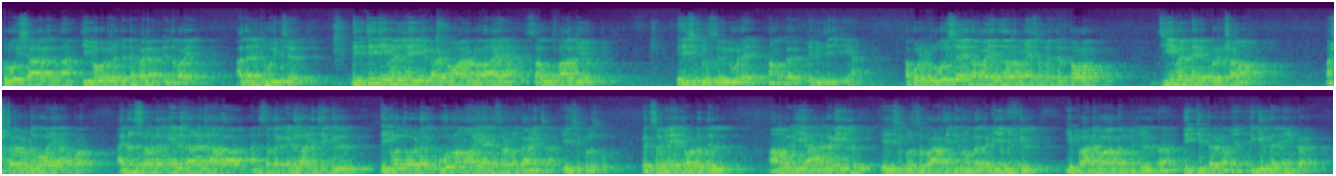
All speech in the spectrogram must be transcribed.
ക്രൂശാകുന്ന ജീവവൃക്ഷത്തിന്റെ ഫലം എന്ന് പറയുന്നത്. അതനുഭവിച്ച് നിത്യജീവനിലേക്ക് കടക്കുവാനുള്ളതായ സൗഭാഗ്യം യേശുക്രിസ്തുവിലൂടെ നമുക്ക് ലഭിച്ചിരിക്കുകയാണ്. അപ്പോൾ ക്രൂശ് എന്ന് പറയുന്നത് നമ്മെ സംബന്ധിച്ചിടത്തോളം ജീവന്റെ വൃക്ഷമാണ്. നഷ്ടപ്പെട്ടു പോയ അനുസരണക്കേട് കാണിച്ച ആദാം അനുസരണക്കേട് കാണിച്ചെങ്കിൽ ദൈവത്തോട് പൂർണമായ അനുസരണം കാണിച്ച യേശു ക്രിസ്തു ഗത്സവിനെ തോട്ടത്തിൽ ആ വലിയ ആഗണിയിൽ യേശുക്രിസ്തു പ്രാർത്ഥിക്കുന്നുണ്ട്. കഴിയുമെങ്കിൽ ഈ പാനപാത്രം നിന്ന് നീക്കിത്തരണമേ. എങ്കിൽ തന്നെയും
